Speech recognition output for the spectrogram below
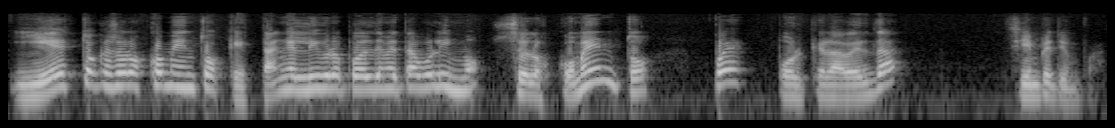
Y esto que se los comento, que está en el libro Poder de Metabolismo, se los comento, pues porque la verdad siempre triunfa.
